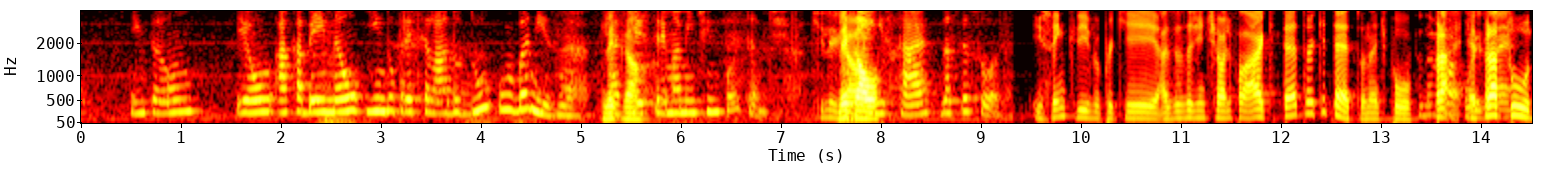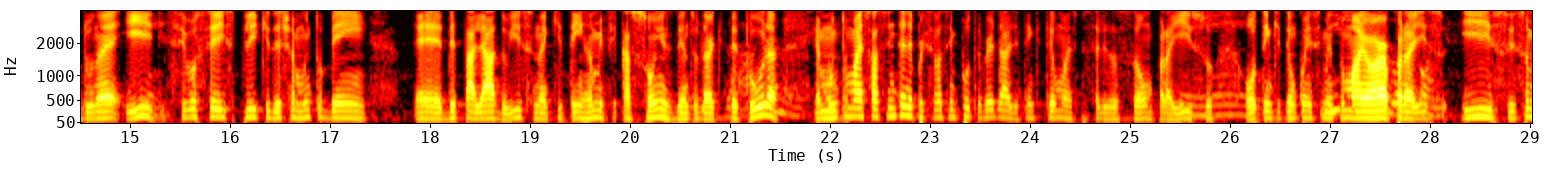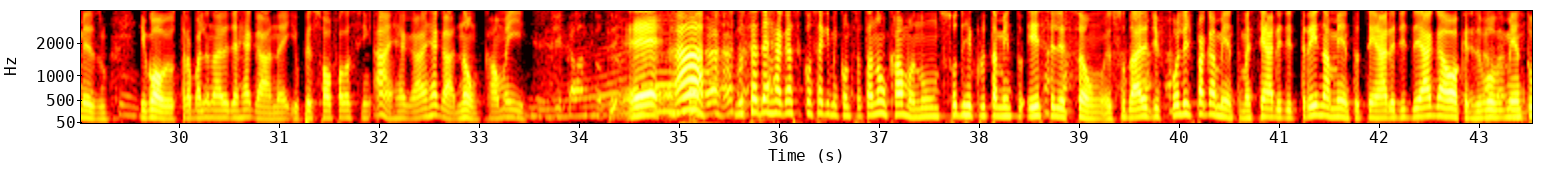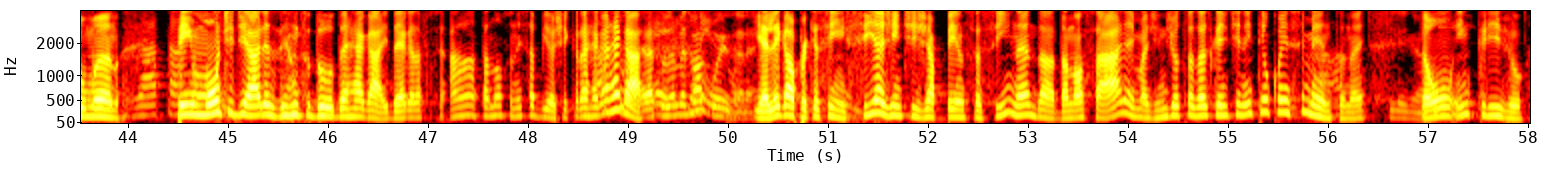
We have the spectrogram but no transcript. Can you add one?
Então eu acabei não indo para esse lado do urbanismo, mas Legal. que é extremamente importante. Que legal. O bem-estar das pessoas. Isso é incrível, porque às vezes a gente olha e fala, ah, arquiteto é arquiteto, né? Tipo, a pra- é coisa, pra né? tudo, né? E Sim. se você explica e deixa muito bem é, detalhado isso, né? Que tem ramificações dentro da arquitetura, Exatamente. é muito mais fácil de entender, porque você fala assim, puta, é verdade, tem que ter uma especialização para isso, ou tem que ter um conhecimento Nichos de maior para isso. Isso, isso mesmo. Sim. Igual, eu trabalho na área de RH, né? E o pessoal fala assim, ah, RH é RH. Não, calma aí. Indica lá no seu trampo. É, ah, você é da RH, você consegue me contratar? Não, calma, não sou de recrutamento e seleção. Eu sou da área de folha de pagamento, mas tem área de treinamento, tem área de DHO, que é desenvolvimento humano. Exatamente. Tem um monte de áreas dentro do, do RH. E daí a galera fala assim: ah, tá, nossa, eu nem sabia, eu achei que era RH, RH. Era É tudo a isso mesma mesmo. coisa, né? E é legal, porque assim, se a gente já pensa assim, né, da, da nossa área, imagine de outras áreas que a gente nem tem o conhecimento, né? Que legal. Então, incrível.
